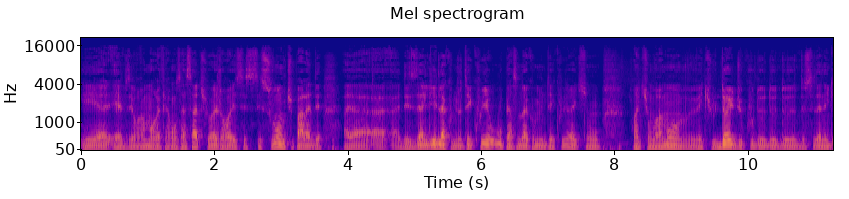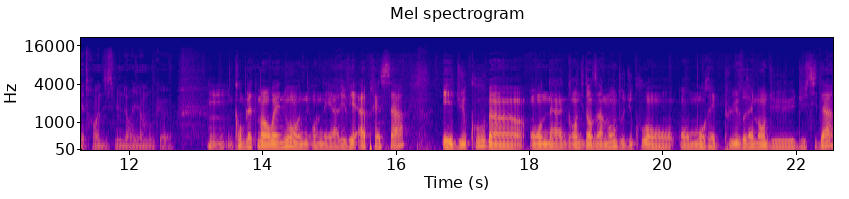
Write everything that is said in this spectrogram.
Et elle, et elle faisait vraiment référence à ça, tu vois. Genre, c'est souvent que tu parles à des, à, à- à des alliés de la communauté queer ou personnes de la communauté queer et qui ont, enfin, qui ont vraiment vécu le deuil du coup de, de, de, de ces années 90, mine de rien. Donc, euh, Mhm, Complètement, ouais. Nous, on, on est arrivé après ça. Et du coup, ben, on a grandi dans un monde où du coup, on, on mourait plus vraiment du, du sida.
